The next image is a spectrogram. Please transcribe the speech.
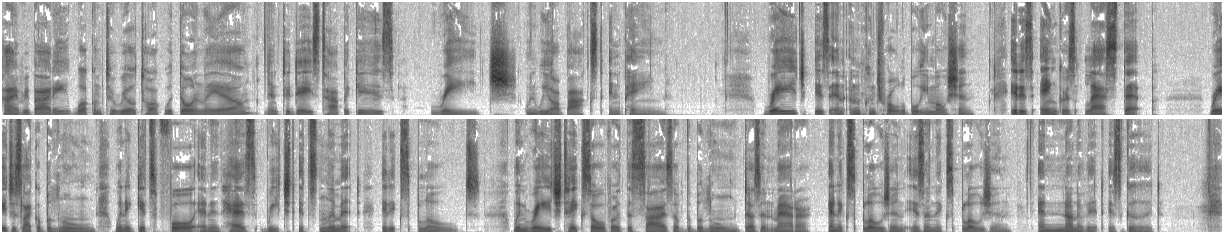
Hi, everybody. Welcome to Real Talk with Dawn Lael. And today's topic is rage when we are boxed in pain. Rage is an uncontrollable emotion, it is anger's last step. Rage is like a balloon. When it gets full and it has reached its limit, it explodes. When rage takes over, the size of the balloon doesn't matter. An explosion is an explosion, and none of it is good.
